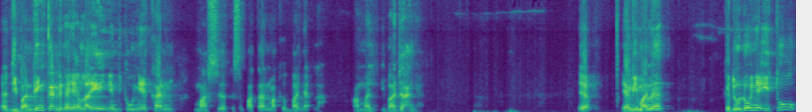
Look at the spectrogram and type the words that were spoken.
Ya, dibandingkan dengan yang lain yang dikurniakan masa kesempatan maka banyaklah amal ibadahnya. Ya yang di mana Kedua-duanya itu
